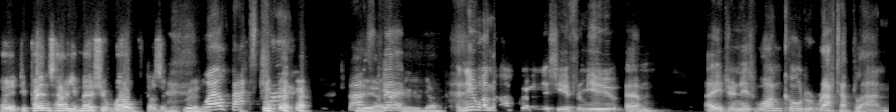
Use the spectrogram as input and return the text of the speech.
it depends how you measure wealth, doesn't it, really? Well, that's true. That's yeah, true. A new one that I've grown this year from you, um, Adrian, is one called Rataplan.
